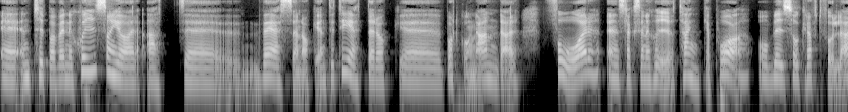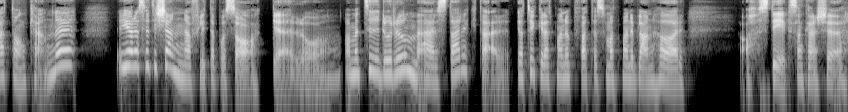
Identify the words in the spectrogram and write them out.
en typ av energi som gör att eh, väsen och entiteter och eh, bortgångna andar får en slags energi att tanka på och blir så kraftfulla att de kan eh, göra sig till känna, flytta på saker. Och, ja, men tid och rum är starkt där. Jag tycker att man uppfattar som att man ibland hör ja, steg som kanske,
